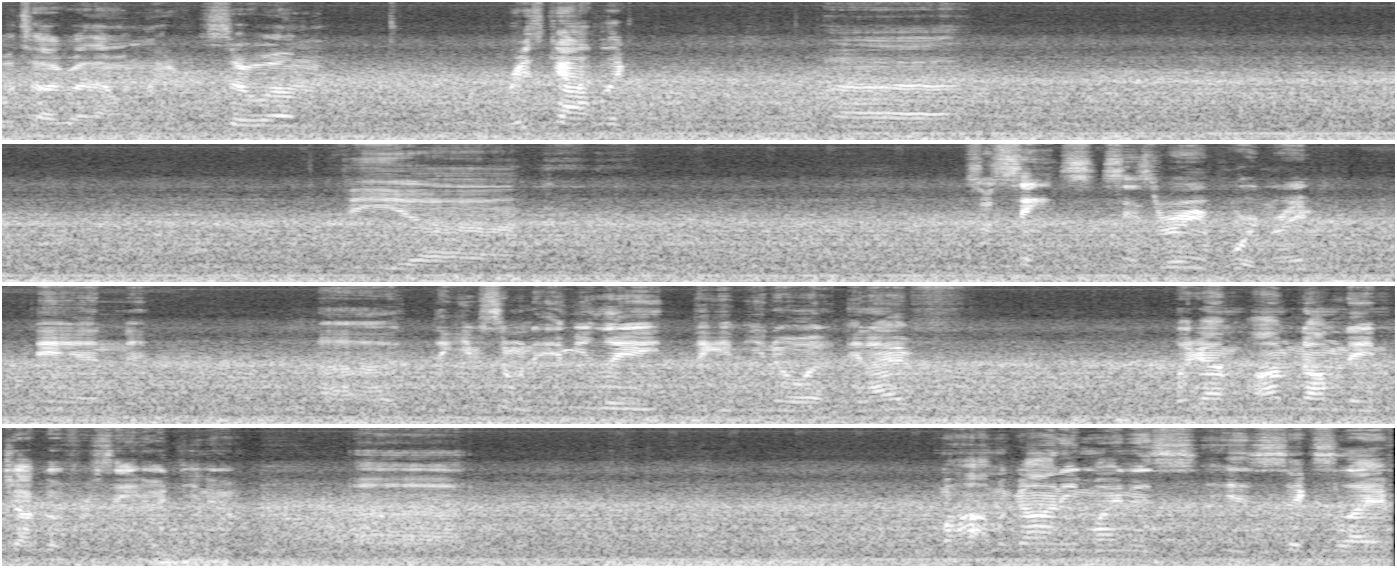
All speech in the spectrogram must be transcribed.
We'll talk about that one later. So, um, raised Catholic. Uh, the uh, so saints saints are very important right and uh, they give you someone to emulate they give you know what? and i've like i'm i'm nominating jocko for sainthood you know uh, mahatma gandhi minus his sex life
